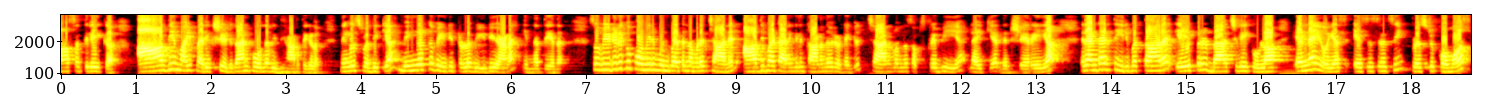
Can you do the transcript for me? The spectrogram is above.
മാസത്തിലേക്ക് ആദ്യമായി പരീക്ഷ എഴുതാൻ പോകുന്ന വിദ്യാർത്ഥികളും. നിങ്ങൾ ശ്രദ്ധിക്കുക നിങ്ങൾക്ക് വേണ്ടിയിട്ടുള്ള വീഡിയോ ആണ് ഇന്നത്തേത്. സോ വീഡിയോയിലേക്ക് പോകുന്നതിന് മുൻപായിട്ട് നമ്മുടെ ചാനൽ ആദ്യമായിട്ട് ആരെങ്കിലും കാണുന്നവരുണ്ടെങ്കിൽ ചാനൽ ഒന്ന് സബ്സ്ക്രൈബ് ചെയ്യുക ലൈക്ക് ചെയ്യുക ദെൻ ഷെയർ ചെയ്യുക. രണ്ടായിരത്തി ഇരുപത്തി ആറ് ഏപ്രിൽ ബാച്ചിലേക്കുള്ള N I O S S S L C plus two commerce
